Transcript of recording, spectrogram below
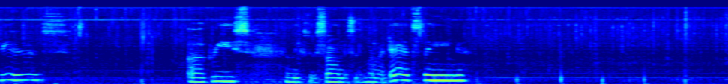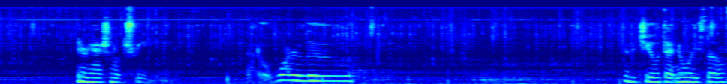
is. Uh, Greece. Leaf through some. This is more my dad's thing. International Treaty. Battle of Waterloo. Gotta chill with that noise though.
